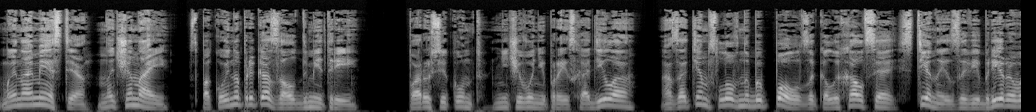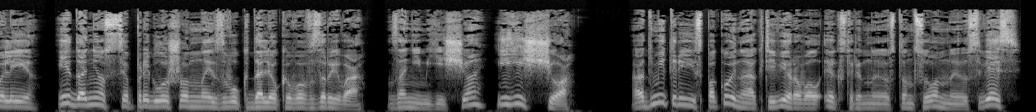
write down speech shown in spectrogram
Мы на месте. Начинай!» — спокойно приказал Дмитрий. Пару секунд ничего не происходило, а затем словно бы пол заколыхался, стены завибрировали, и донесся приглушенный звук далекого взрыва. За ним еще и еще. А Дмитрий спокойно активировал экстренную станционную связь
